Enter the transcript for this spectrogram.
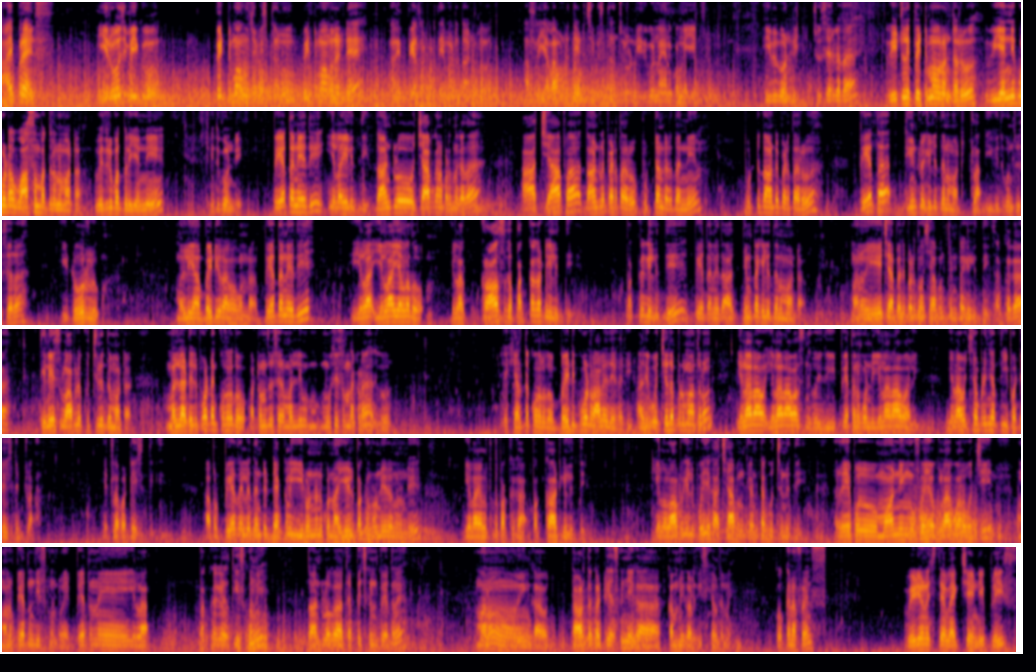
Hi friends. ఈరోజు మీకు పెట్టి మామలు చూపిస్తాను. పెట్టి మామలు అంటే అవి పీతలు పడతాయి దాంట్లో. అసలు ఎలా ఉంటుంది ఏంటి చూపిస్తాను చూడండి. ఇది కూడా నాయనకున్నాయి ఇవిగోండి. చూశారు కదా? వీటిని పెట్టి మామలు అంటారు. ఇవన్నీ కూడా వాసం బద్దలు అనమాట వెదురు బద్దలు ఇవన్నీ. ఇదిగోండి. పీత అనేది ఇలా వెళుద్ది. దాంట్లో చేప కనపడుతుంది కదా? ఆ చేప దాంట్లో పెడతారు. పుట్టు అంటారు దాన్ని. పుట్టు దాంట్లో పెడతారు. పీత దీంట్లోకి వెళ్ళిద్ది అనమాట ఇట్లా. ఇవి ఇదిగోండి చూసారా ఈ డోర్లు. మళ్ళీ బయటికి రాకుండా పీత అనేది ఇలా ఇలా వెళ్ళదు. ఇలా క్రాస్గా పక్కగట్టు వెళ్ళిద్ది. పక్కకి వెళ్ళిద్ది. పీత అనేది అది తింటకి వెళ్ళిద్ది అనమాట మనం ఏ చేప పెడతాం చేపని తింటకి వెళ్ళిద్ది. చక్కగా తినేసి లోపల కూర్చునిద్ది అనమాట మళ్ళీ అటు వెళ్ళిపోవడానికి కుదరదు. అటు చూసారు? మళ్ళీ మూసేస్తుంది అక్కడ. అదిగో. వెళ్తే కుదరదు. బయటికి కూడా రాలేదు అది. అది వచ్చేటప్పుడు మాత్రం ఇలా రా ఇలా రావాల్సింది. ఇది పీత అనుకోండి. ఇలా రావాలి. ఇలా వచ్చినప్పుడు ఏం చేస్తుంది ఈ పట్టేసింది ఇట్లా. ఇట్లా పట్టేసింది అప్పుడు పీత వెళ్ళేదంటే డెక్కలు ఈ రెండు అనుకున్న ఏళ్ళు పక్కన రెండు ఏళ్ళు నుండి ఇలా వెళ్తుంది పక్కగా పక్క ఆటికి వెళ్ళిద్ది. ఇలా లోపలికి వెళ్ళిపోయి ఆ చేపను తింటా కూర్చునిద్ది రేపు మార్నింగ్ ఫైవ్ ఓ క్లాక్ వాళ్ళు వచ్చి మనం పీతను తీసుకుంటాం. పీతని ఇలా పక్కకి ఇలా తీసుకుని దాంట్లోగా తప్పించుకుని పీతని మనం ఇంకా తాడుతో కట్టేసుకుని ఇక కంపెనీ కాడ తీసుకెళ్తామే. ఓకేనా ఫ్రెండ్స్? వీడియో నచ్చితే లైక్ చేయండి ప్లీజ్.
